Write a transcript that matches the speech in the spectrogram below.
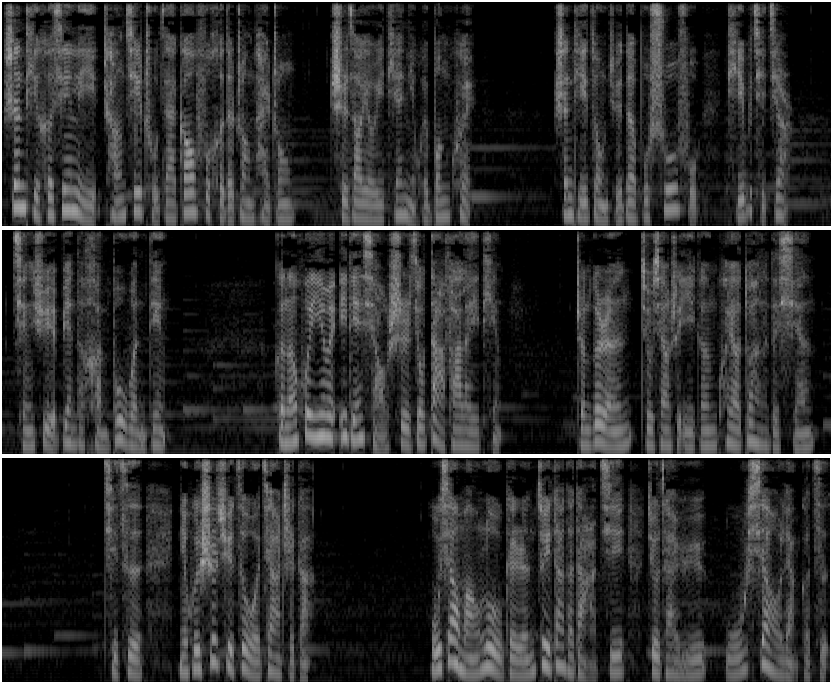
身体和心理长期处在高负荷的状态中，迟早有一天你会崩溃。身体总觉得不舒服，提不起劲儿，情绪也变得很不稳定，可能会因为一点小事就大发雷霆，整个人就像是一根快要断了的弦。其次，你会失去自我价值感。无效忙碌给人最大的打击就在于“无效”两个字，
